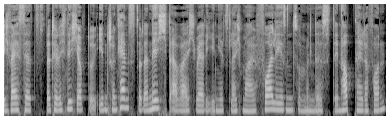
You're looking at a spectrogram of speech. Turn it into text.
Ich weiß jetzt natürlich nicht, ob du ihn schon kennst oder nicht, aber ich werde ihn jetzt gleich mal vorlesen, zumindest den Hauptteil davon,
